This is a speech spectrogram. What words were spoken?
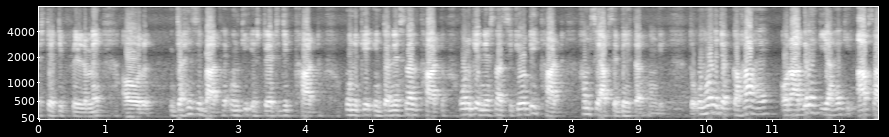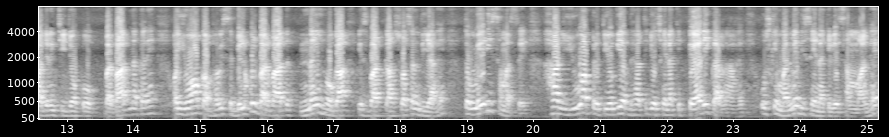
स्टेटिक फ़ील्ड में। और ज़ाहिर सी बात है, उनकी स्ट्रेटेजिक थाट उनके इंटरनेशनल थाट उनके नेशनल सिक्योरिटी थाट हमसे आपसे बेहतर होंगे। तो उन्होंने जब कहा है और आग्रह किया है कि आप सार्वजनिक चीज़ों को बर्बाद न करें और युवाओं का भविष्य बिल्कुल बर्बाद नहीं होगा, इस बात का आश्वासन दिया है तो मेरी समझ से हर युवा प्रतियोगी अभ्यर्थी जो सेना की तैयारी कर रहा है, उसके मन में भी सेना के लिए सम्मान है,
